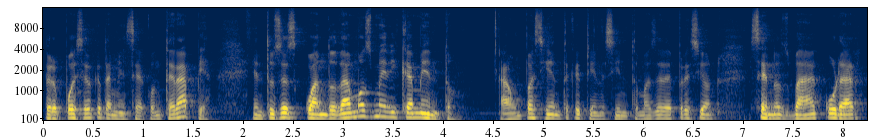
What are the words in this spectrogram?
pero puede ser que también sea con terapia. Entonces, cuando damos medicamento a un paciente que tiene síntomas de depresión, se nos va a curar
